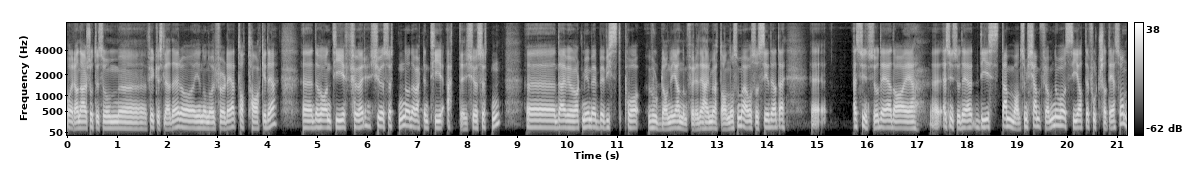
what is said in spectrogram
årene jeg har sittet som fylkesleder, og i noen år før det, tatt tak i det. Det var en tid før 2017, og det har vært en tid etter 2017 Eh, der vi har vært mye mer bevisst på hvordan vi gjennomfører de her møtene. Og så må jeg også si det at jeg, eh, jeg syns jo det da er jeg synes jo det er de stemmene som kommer fram nå og sier at det fortsatt er sånn,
